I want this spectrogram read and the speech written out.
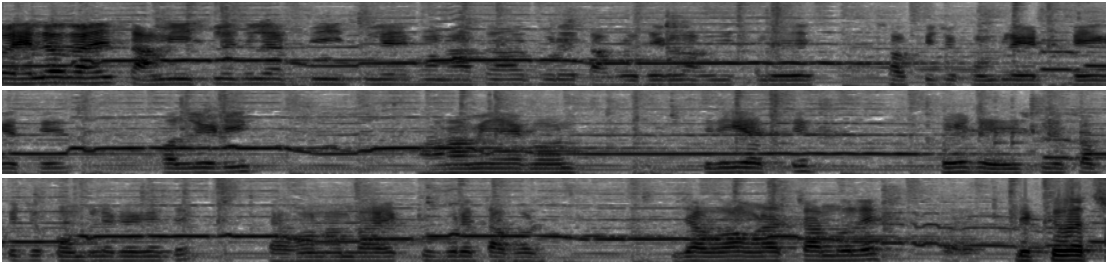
তো হ্যালো গাইস আমি স্কুলে চলে আসছি। স্কুলে এখন আসার পরে তারপরে দেখলাম স্কুলে সব কিছু কমপ্লিট হয়ে গেছে অলরেডি আর আমি এখন এদিকে যাচ্ছি। ঠিক আছে, স্কুলে সব কিছু কমপ্লিট হয়ে গেছে। এখন আমরা একটু পরে তারপর যাব আমরা চান্দলে। দেখতে পাচ্ছ,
